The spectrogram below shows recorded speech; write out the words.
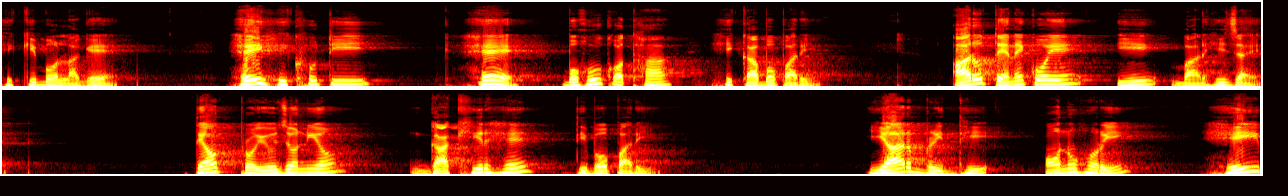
শিকিব লাগে। সেই শিশুটিহে বহু কথা শিকাব পাৰি। আৰু তেনেকৈয়ে ই বাঢ়ি যায়। তেওঁক প্ৰয়োজনীয় গাখীৰহে দিব পাৰি। ইয়াৰ বৃদ্ধি অনুসৰি সেই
